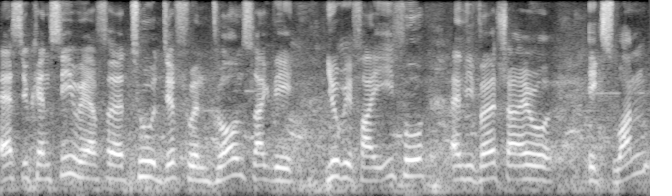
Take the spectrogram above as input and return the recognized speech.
As you can see, we have uh, two different drones like the UVify IFO and the Verge Aero X1.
